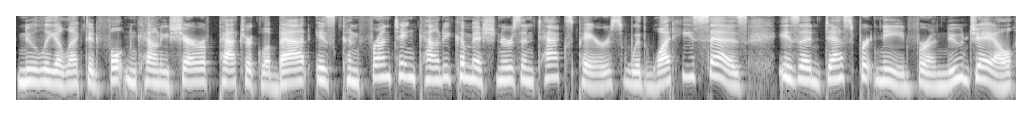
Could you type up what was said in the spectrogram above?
Newly elected Fulton County Sheriff Patrick Labat is confronting county commissioners and taxpayers with what he says is a desperate need for a new jail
